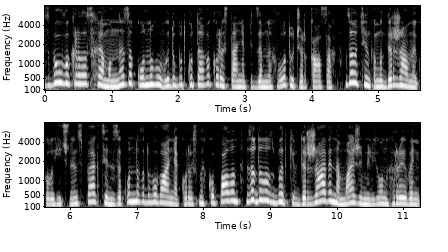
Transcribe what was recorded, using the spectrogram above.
СБУ викрила схему незаконного видобутку та використання підземних вод у Черкасах. За оцінками Державної екологічної інспекції, незаконне видобування корисних копалин завдало збитків державі на майже мільйон гривень.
